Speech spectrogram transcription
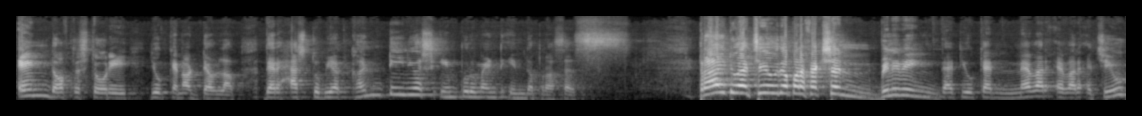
end of the story you cannot develop. There has to be a continuous improvement in the process. Try to achieve the perfection, believing that you can never ever achieve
